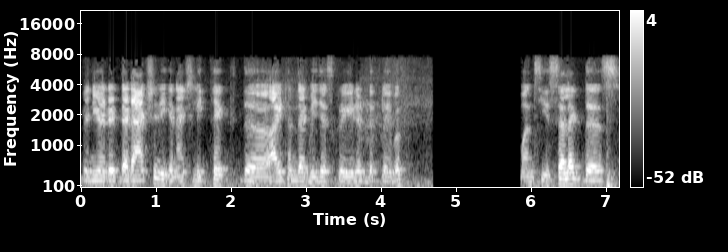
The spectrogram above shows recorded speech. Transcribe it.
When you edit that action, you can actually pick the item that we just created, the playbook once you select this,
